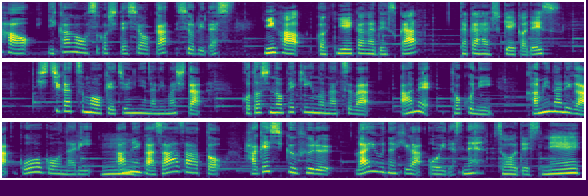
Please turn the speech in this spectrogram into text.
にはお、いかがお過ごしでしょうか？しおりです。にはお、ご機嫌いかがですか？高橋恵子です。7月も下旬になりました。今年の北京の夏は雨、特に雷がゴーゴーなり、うん、雨がザーザーと激しく降る雷雨の日が多いですね。そうですね。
